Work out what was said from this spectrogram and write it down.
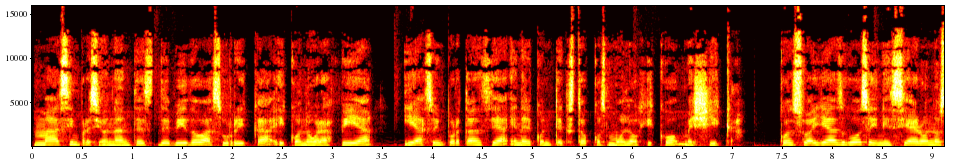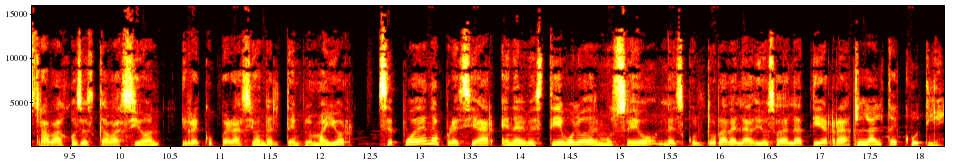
más impresionantes debido a su rica iconografía y a su importancia en el contexto cosmológico mexica. Con su hallazgo se iniciaron los trabajos de excavación y recuperación del Templo Mayor. Se pueden apreciar en el vestíbulo del museo la escultura de la diosa de la tierra Tlaltecutli,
